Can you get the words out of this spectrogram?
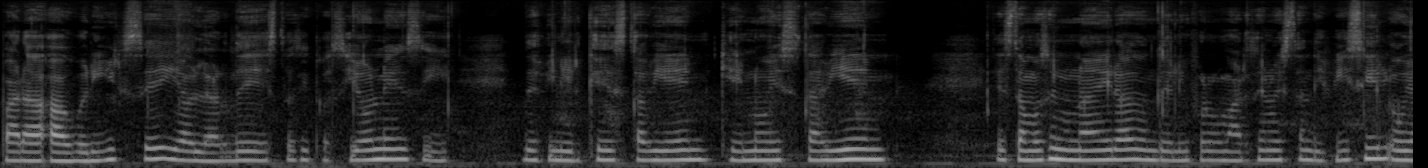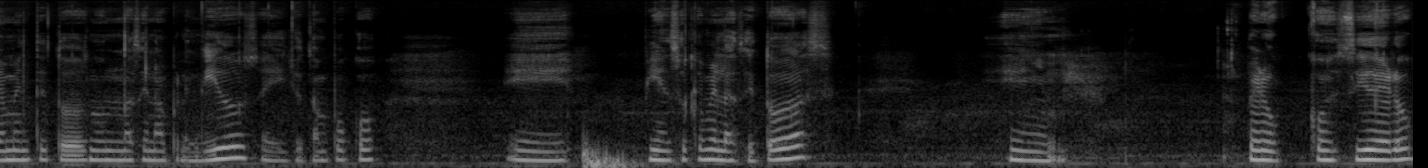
para abrirse y hablar de estas situaciones y definir qué está bien, qué no está bien. Estamos en una era donde el informarse no es tan difícil, obviamente todos no nacen aprendidos, eh, yo tampoco eh, pienso que me las sé todas. Em, pero considero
